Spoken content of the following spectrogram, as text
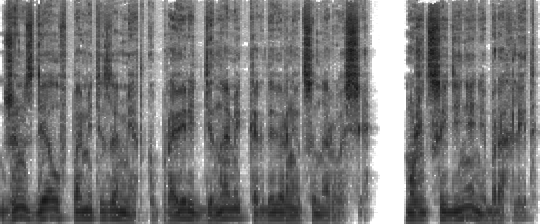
Джим сделал в памяти заметку, проверить динамик, когда вернется на Росси. Может, соединение барахлит.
